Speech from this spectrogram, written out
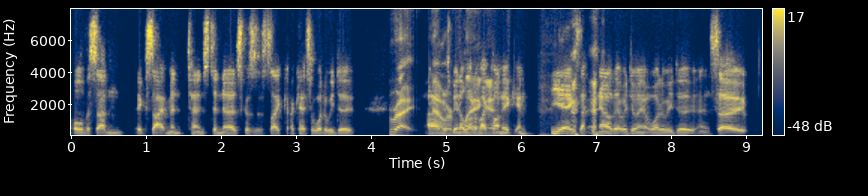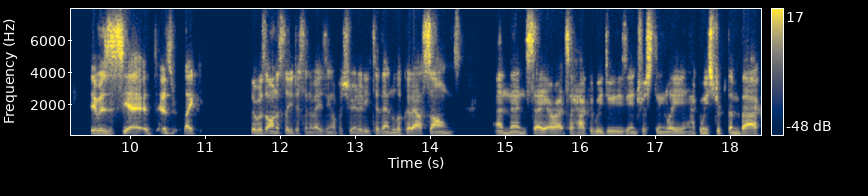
all of a sudden, excitement turns to nerves because it's like, okay, so what do we do? right. Uh, there's been a lot of playing it. iconic, and yeah, exactly. now that we're doing it, what do we do? And so it was, yeah, it, it was like there was honestly just an amazing opportunity to then look at our songs and then say, all right, so how could we do these interestingly? How can we strip them back?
